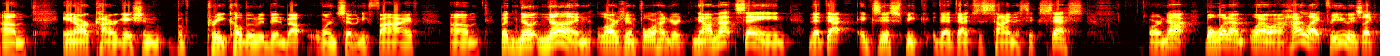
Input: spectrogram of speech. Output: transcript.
Um, in our congregation, pre-COVID, would have been about 175, um, but no, none larger than 400. Now, I'm not saying that that exists, that that's a sign of success or not. But what I'm what I want to highlight for you is like,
